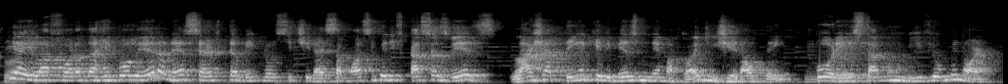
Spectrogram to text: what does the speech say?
Claro. E aí lá fora da reboleira, né, serve também para você tirar essa amostra e verificar se às vezes lá já tem aquele mesmo nematóide, em geral tem, uhum. porém está num nível menor.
